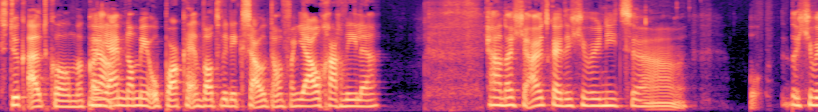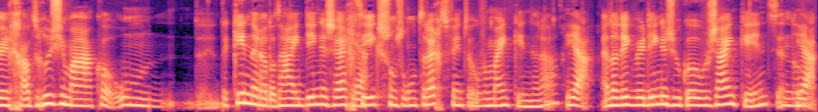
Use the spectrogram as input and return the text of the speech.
stuk uitkomen? Kan jij hem dan meer oppakken? En wat wil ik, zou ik dan van jou graag willen? Ja, dat je uitkijkt dat je weer niet. eh, dat je weer gaat ruzie maken om de, de kinderen. Dat hij dingen zegt Ja. die ik soms onterecht vind over mijn kinderen. Ja, En dat ik weer dingen zoek over zijn kind. En dan, Ja.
